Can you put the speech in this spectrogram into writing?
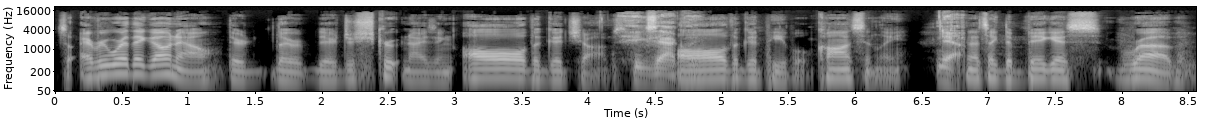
So everywhere they go now, they're they're they're just scrutinizing all the good shops, exactly. all the good people constantly. yeah. And that's like the biggest rub,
